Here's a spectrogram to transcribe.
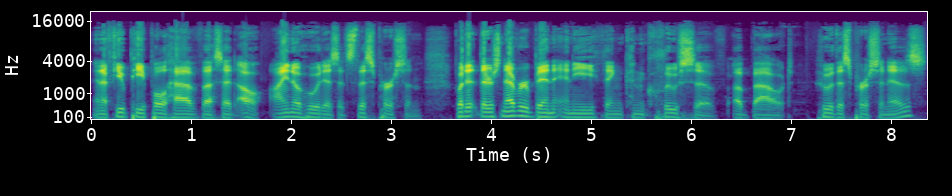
and a few people have uh, said, oh, I know who it is, it's this person. But it, there's never been anything conclusive about who this person is.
